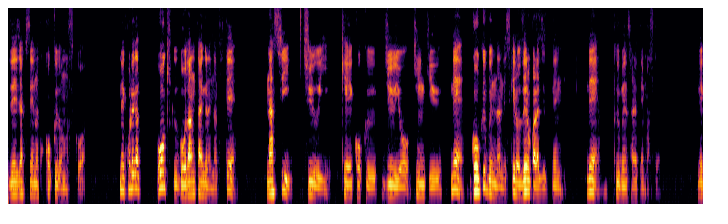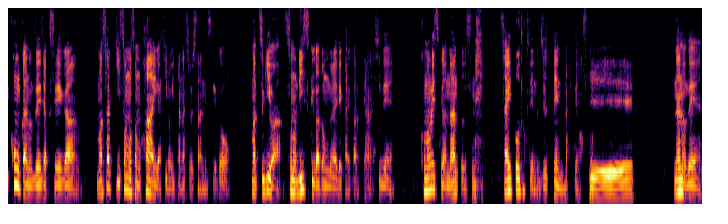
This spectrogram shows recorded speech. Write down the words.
脆弱性の国度のスコア。で、これが大きく5段階ぐらいになってて、なし、注意、警告、重要、緊急で5区分なんですけど、0から10点で区分されていますと。で、今回の脆弱性が、まあさっきそもそも範囲が広いって話をしたんですけど、まあ次はそのリスクがどんぐらいでかいかって話で、このリスクはなんとですね、最高得点の10点になってますと。えー、なので、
